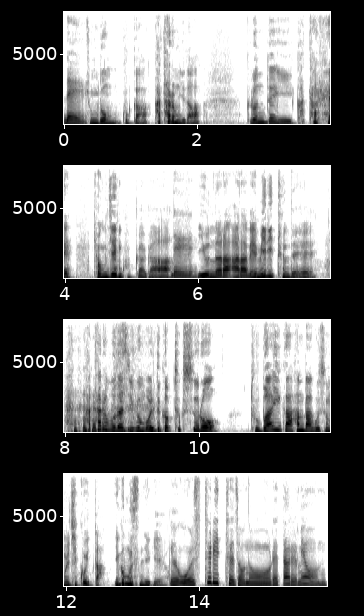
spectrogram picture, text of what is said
네. 중동 국가 카타르입니다. 그런데 이 카타르의 경쟁 국가가 네. 이웃나라 아랍에미리트인데 카타르보다 지금 월드컵 특수로 두바이가 한박 웃음을 짓고 있다. 이건 무슨 얘기예요? 그 월스트리트 저널에 따르면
